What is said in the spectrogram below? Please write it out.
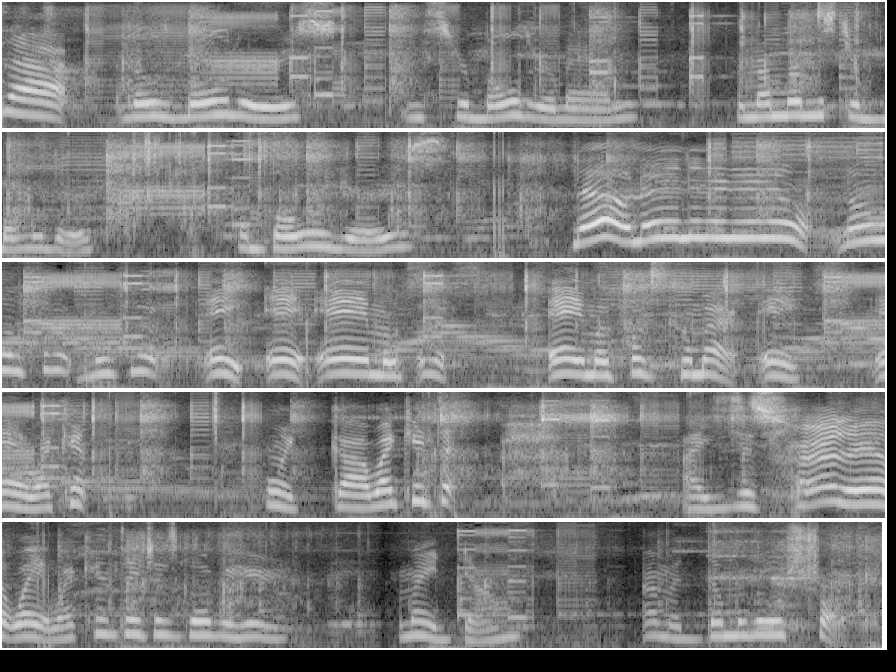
that, those boulders, Mr. Boulder Man. Remember Mr. Boulder? The boulders. No, no, no, no, no, no, no, no, motherfucker, motherfucker. Hey, hey, hey, motherfucker. Hey, motherfucker, come back. Hey, hey, why can't? Oh my god, why can't I? I just heard it. Wait, why can't I just go over here? Am I dumb? I'm a dumb little shark.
